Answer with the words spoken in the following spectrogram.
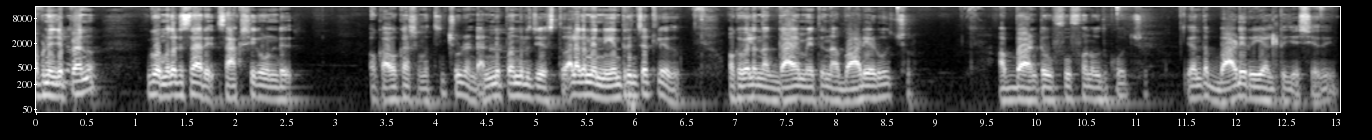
అప్పుడు నేను చెప్పాను ఇంకో మొదటిసారి సాక్షిగా ఉండే ఒక అవకాశం వచ్చింది. చూడండి అన్ని పనులు చేస్తూ. అలాగే నేను నియంత్రించట్లేదు. ఒకవేళ నాకు గాయం అయితే నా బాడీ అడవచ్చు అబ్బా అంటే ఉఫ్ అని ఉదుకోవచ్చు ఇదంతా బాడీ రియాలిటీ చేసేది.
